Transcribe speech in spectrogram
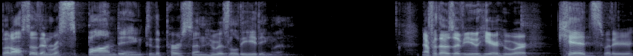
but also then responding to the person who is leading them. Now, for those of you here who are kids, whether you're a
